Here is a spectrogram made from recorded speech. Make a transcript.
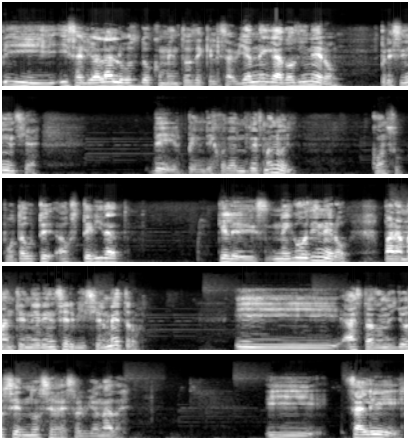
Y, salió a la luz documentos de que les habían negado dinero, presidencia, del pendejo de Andrés Manuel, con su puta austeridad, que les negó dinero para mantener en servicio el metro. Y hasta donde yo sé no se resolvió nada. Y sale,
